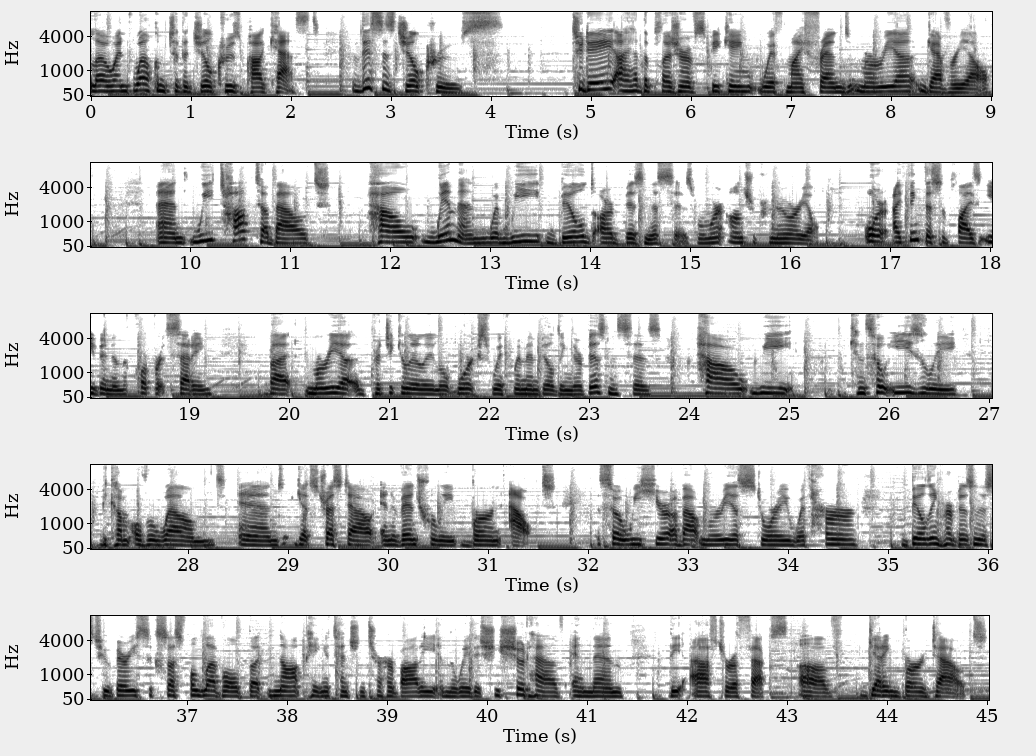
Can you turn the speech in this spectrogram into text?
Hello, and welcome to the Jill Cruz podcast. This is Jill Cruz. Today, I had the pleasure of speaking with my friend Maria Gavriel, and we talked about how women, when we build our businesses, when we're entrepreneurial, or I think this applies even in the corporate setting, but Maria particularly works with women building their businesses, how we can so easily become overwhelmed and get stressed out and eventually burn out. So we hear about Maria's story with her building her business to a very successful level, but not paying attention to her body in the way that she should have, and then the after effects of getting burnt out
